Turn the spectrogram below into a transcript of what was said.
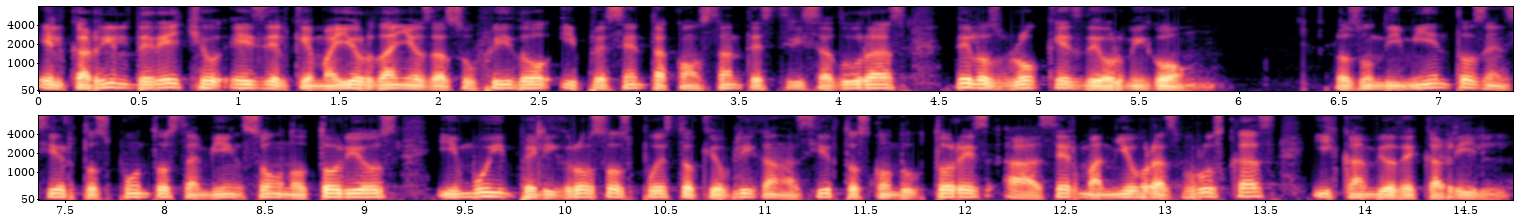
el carril derecho es el que mayor daños ha sufrido y presenta constantes trizaduras de los bloques de hormigón. Los hundimientos en ciertos puntos también son notorios y muy peligrosos puesto que obligan a ciertos conductores a hacer maniobras bruscas y cambio de carril.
